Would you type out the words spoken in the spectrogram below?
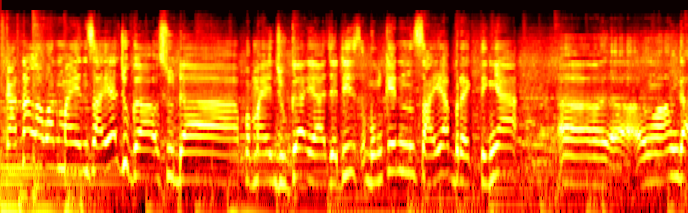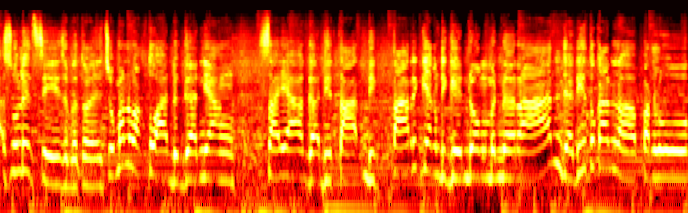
karena lawan main saya juga sudah pemain juga ya. Jadi mungkin saya beraktingnya uh, nggak sulit sih sebetulnya. Cuman waktu adegan yang saya agak ditarik yang digendong beneran jadi itu kan uh, perlu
